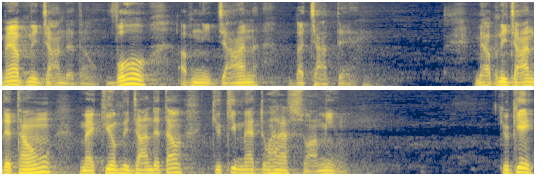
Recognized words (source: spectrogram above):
मैं अपनी जान देता हूँ। वो अपनी जान बचाते हैं। मैं अपनी जान देता हूँ। मैं क्यों अपनी जान देता हूँ? क्योंकि मैं तुम्हारा स्वामी हूँ। क्योंकि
